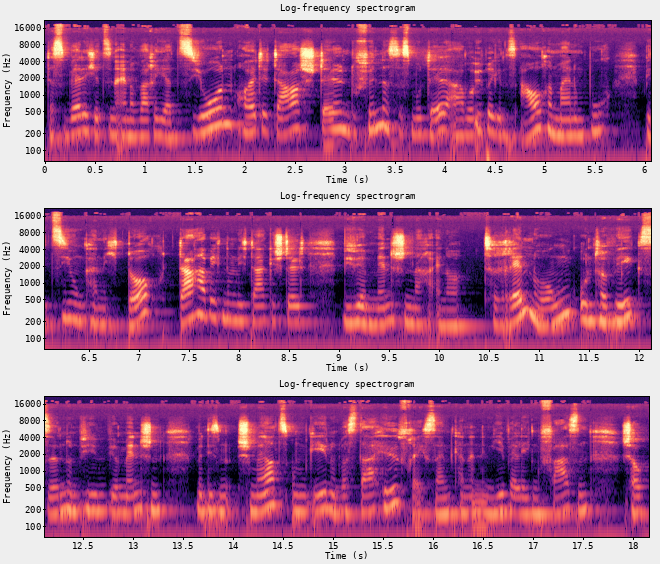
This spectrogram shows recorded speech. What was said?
Das werde ich jetzt in einer Variation heute darstellen. Du findest das Modell aber übrigens auch in meinem Buch Beziehung kann ich doch. Da habe ich nämlich dargestellt, wie wir Menschen nach einer Trennung unterwegs sind und wie wir Menschen mit diesem Schmerz umgehen und was da hilfreich sein kann in den jeweiligen Phasen. Schau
